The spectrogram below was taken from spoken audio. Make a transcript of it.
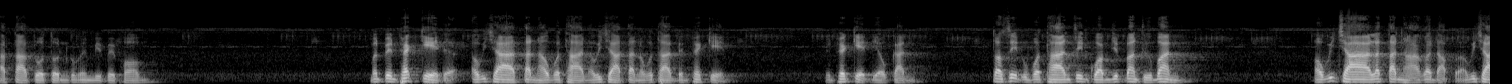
อัตตาตัวตนก็ไม่มีไปพร้อม มันเป็นแพ็กเกจอะอวิชาตัณหาอุปทานอวิชาตัณหาอุปทานเป็นแพ็กเกจ เป็นแพ็กเกจเดียวกันถ้าสิ้นอุปทานสิ้นความยึดบ้านถือบ้านอาวิชาและตัณหาก็ดับอวิชา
